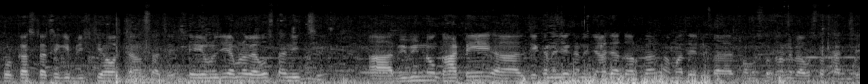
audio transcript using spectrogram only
ফোরকাস্ট আছে কি বৃষ্টি হওয়ার চান্স আছে। সেই অনুযায়ী আমরা ব্যবস্থা নিচ্ছি। আর বিভিন্ন ঘাটে যেখানে যেখানে যা যা দরকার আমাদের সমস্ত ধরনের ব্যবস্থা থাকছে।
